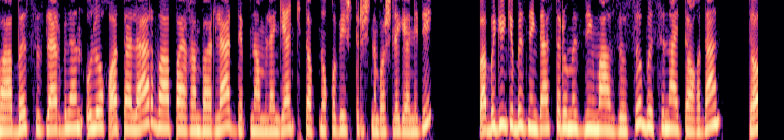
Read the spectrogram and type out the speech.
va biz sizlar bilan ulug' otalar va payg'ambarlar deb nomlangan kitobni o'qib eshittirishni boshlagan edik. Va bugungi bizning dasturimizning mavzusi bu sinay tog'idan to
